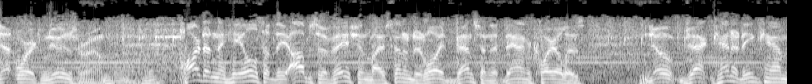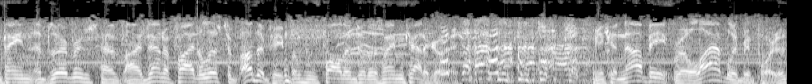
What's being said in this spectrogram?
network newsroom, mm-hmm. hard on the heels of the observation by Senator Lloyd Bentsen that Dan Quayle is no Jack Kennedy, campaign observers have identified a list of other people who fall into the same category. it can now be reliably reported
